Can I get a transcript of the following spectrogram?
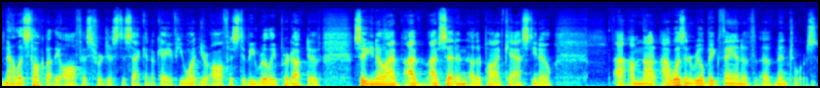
Now let's talk about the office for just a second, okay? If you want your office to be really productive, so you know, I've I've, I've said in other podcasts, you know, I, I'm not, I wasn't a real big fan of of mentors,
